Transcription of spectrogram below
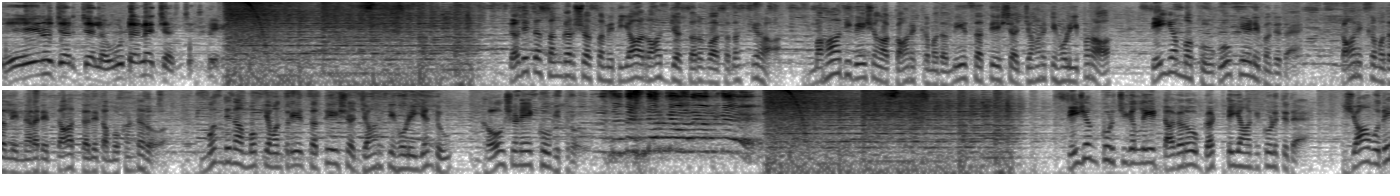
ಏನು ಚರ್ಚೆ ಇಲ್ಲ ಊಟನೇ ಚರ್ಚೆ. ದಲಿತ ಸಂಘರ್ಷ ಸಮಿತಿಯ ರಾಜ್ಯ ಸರ್ವ ಸದಸ್ಯರ ಮಹಾಧಿವೇಶನ ಕಾರ್ಯಕ್ರಮದಲ್ಲಿ ಸತೀಶ ಜಾರಕಿಹೊಳಿ ಪರ ಸಿಎಂ ಕೂಗು ಕೇಳಿಬಂದಿದೆ. ಕಾರ್ಯಕ್ರಮದಲ್ಲಿ ನಡೆದಿದ್ದ ದಲಿತ ಮುಖಂಡರು ಮುಂದಿನ ಮುಖ್ಯಮಂತ್ರಿ ಸತೀಶ್ ಜಾರಕಿಹೊಳಿ ಎಂದು ಘೋಷಣೆ ಕೂಗಿದ್ರು. ಸಿಎಂ ಕುರ್ಚಿಯಲ್ಲಿ ಟಗರು ಗಟ್ಟಿಯಾಗಿ ಕುಳಿತಿದೆ. ಯಾವುದೇ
